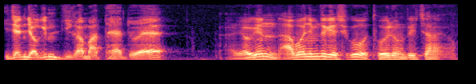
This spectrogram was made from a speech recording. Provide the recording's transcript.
이젠 여긴 네가 맡아야 돼. 아, 여긴 아버님도 계시고 도일 형도 있잖아요.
